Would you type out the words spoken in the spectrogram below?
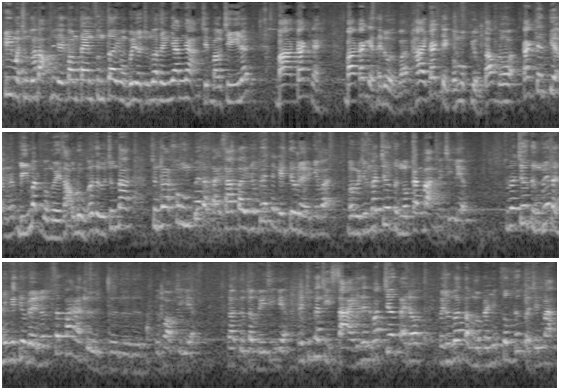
Khi mà chúng ta đọc những cái content phương tây mà bây giờ chúng ta thấy nhan nhản trên báo chí đấy, ba cách này ba cách để thay đổi bạn. Hai cách để có một kiểu tóc đúng không ạ? Cách tiết kiệm bí mật của người giàu đủ các thứ. Chúng ta chúng ta không biết là tại sao tây nó viết những cái tiêu đề như vậy bởi vì chúng ta chưa từng có căn bản về trị liệu. Chúng ta chưa từng biết là những cái tiêu đề nó xuất phát ra từ từ từ từ, từ vòng trị liệu là từ tâm lý trị liệu. Nên chúng ta chỉ xài thế bắt trước vậy thôi và chúng ta tổng hợp ra những công thức ở trên mạng.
